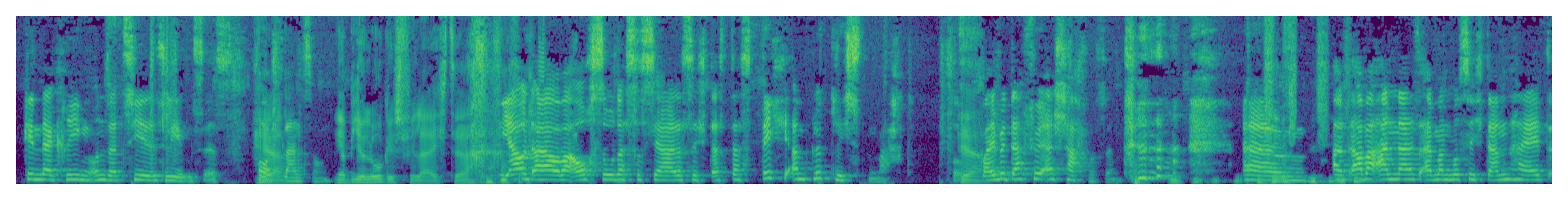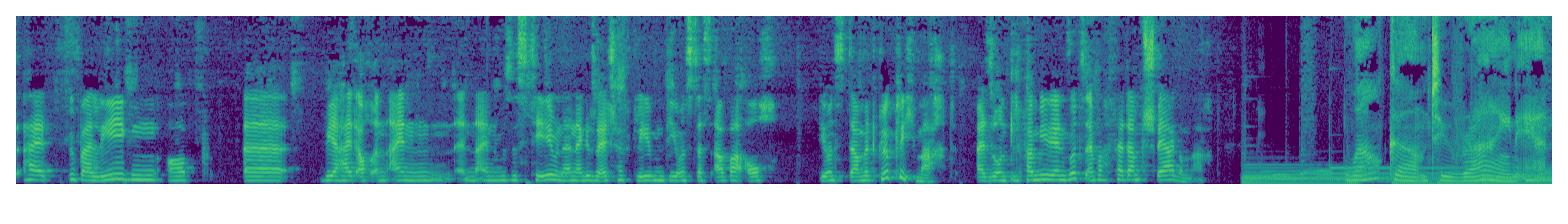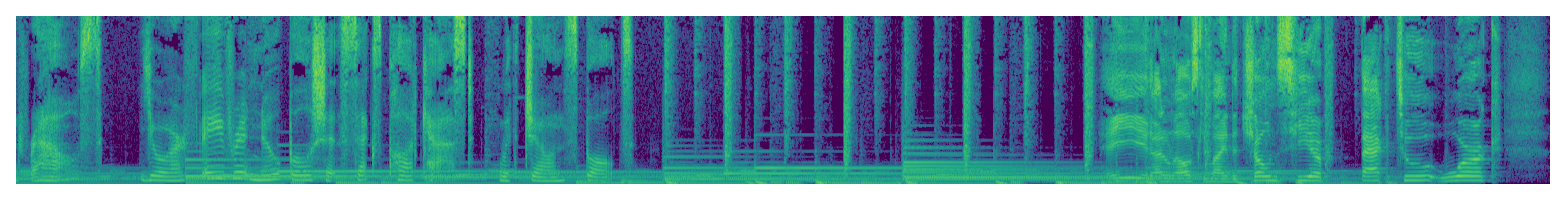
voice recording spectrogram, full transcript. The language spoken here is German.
Kinder kriegen unser Ziel des Lebens ist. Fortpflanzung. Ja, ja biologisch vielleicht, ja. Ja, und aber auch so, dass es ja, dass sich, dass das dich am glücklichsten macht. So, ja. Weil wir dafür erschaffen sind. ähm, aber anders, äh, man muss sich dann halt halt überlegen, ob äh, wir halt auch in, ein, in einem System, in einer Gesellschaft leben, die uns das aber auch, die uns damit glücklich macht. Also und Familien wird es einfach verdammt schwer gemacht. Welcome to Rhine and Rouse, your favorite no bullshit sex podcast with Jones Bolt. Hey, Rein und Raus Gemeinde, Jones hier, back to work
